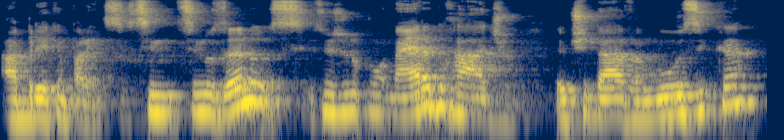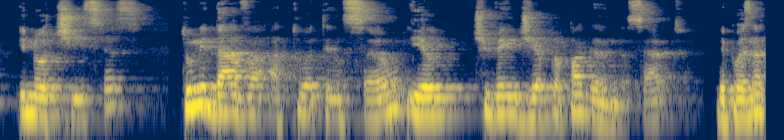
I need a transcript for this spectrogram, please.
abrir aqui um parênteses. Se, se nos anos, se, na era do rádio, eu te dava música e notícias, Tu me dava a tua atenção e eu te vendia propaganda, certo? Depois na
